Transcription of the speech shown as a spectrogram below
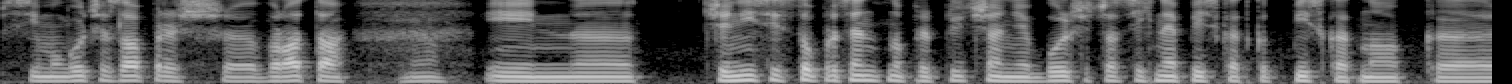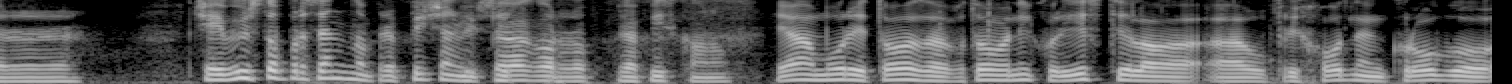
si mogoče zapreš eh, vrata. Ja. In, eh, če nisi 100% prepričan, je boljše časih ne piskati kot piskati. No, ker, če je bil 100% prepričan, bi piskal. vsekakor prepiskal. No. Ja, Muri to zagotovo ni koristilo. V prihodnem krogu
